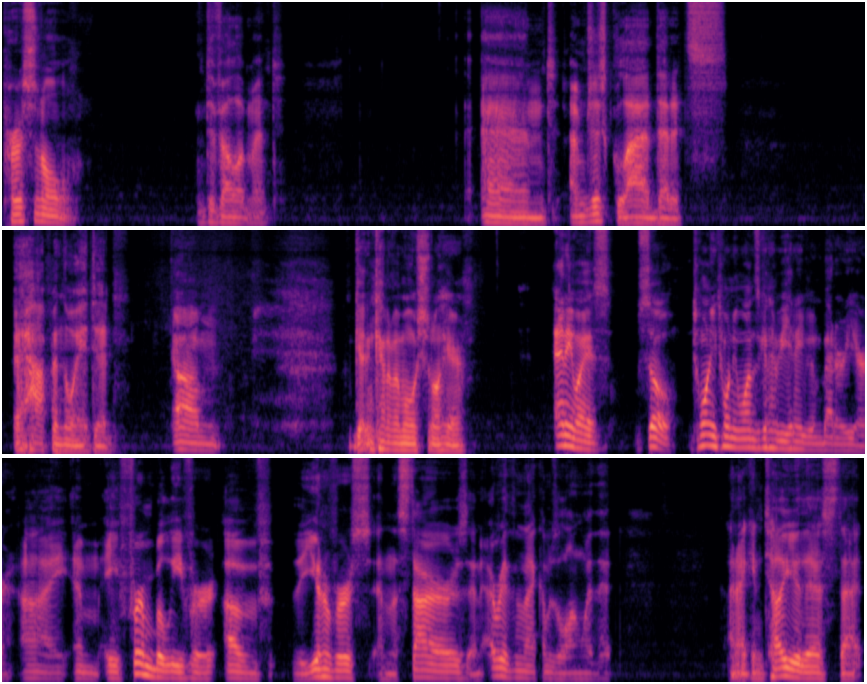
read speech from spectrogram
personal development and i'm just glad that it's it happened the way it did um getting kind of emotional here anyways so 2021 is going to be an even better year i am a firm believer of the universe and the stars and everything that comes along with it. And I can tell you this that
